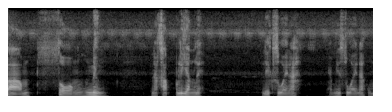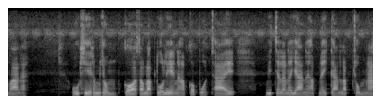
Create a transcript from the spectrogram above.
สามสองหนึ่งนะครับ เรียงเลย เลขสวยนะ แบบนี้สวยนะ ผมว่านะ โอเคท่านผู้ชมก็สำหรับตัวเลขนะครับ ก็โปรดใช้วิจารณญาณนะครับ ในการรับชมนะ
